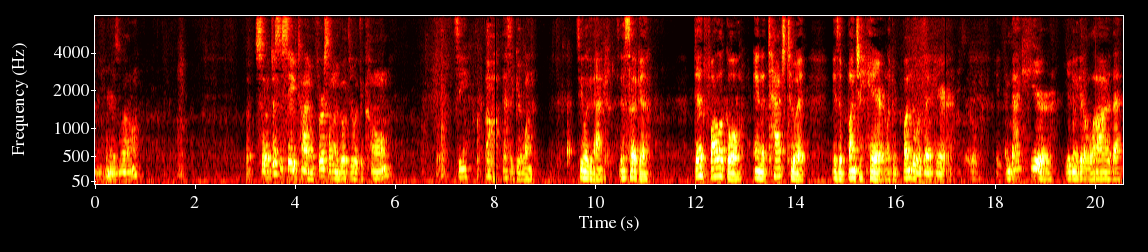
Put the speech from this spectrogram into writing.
Right here as well. So just to save time, first I'm going to go through with the comb. See? Oh, that's a good one. See, look at that. It's like a dead follicle and attached to it is a bunch of hair, like a bundle of dead hair. And back here, you're gonna get a lot of that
